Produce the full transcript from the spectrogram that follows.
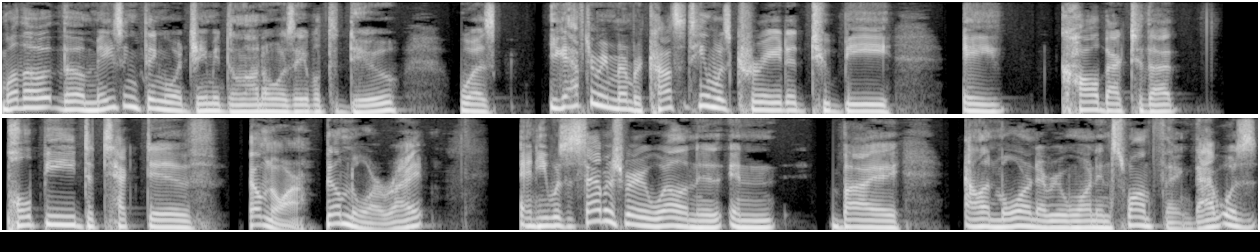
Well, the the amazing thing what Jamie Delano was able to do was you have to remember Constantine was created to be a callback to that pulpy detective Film noir. film noir, right? And he was established very well in in by Alan Moore and everyone in Swamp Thing. That was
